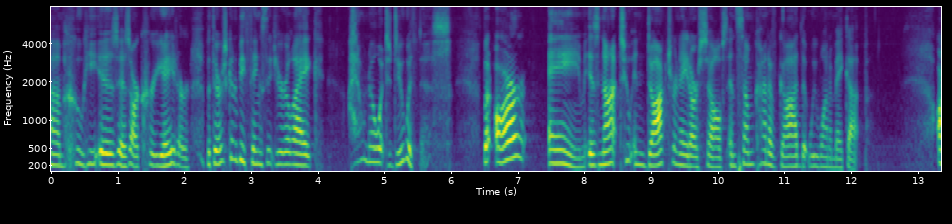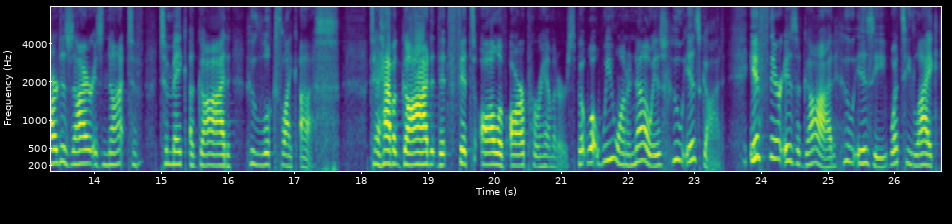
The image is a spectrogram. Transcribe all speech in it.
um, who He is as our Creator. But there's going to be things that you're like, I don't know what to do with this. But our aim is not to indoctrinate ourselves in some kind of God that we want to make up. Our desire is not to, to make a God who looks like us to have a God that fits all of our parameters. But what we want to know is who is God? If there is a God, who is he? What's he like?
